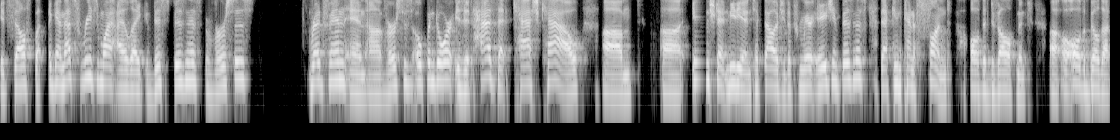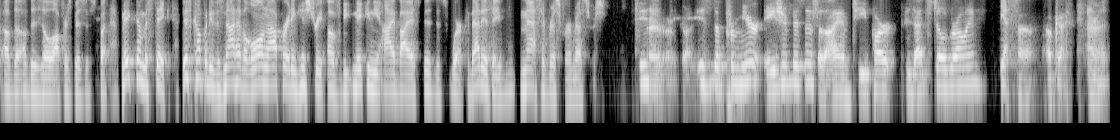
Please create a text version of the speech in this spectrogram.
itself. But again, that's the reason why I like this business versus Redfin and uh, versus Opendoor is it has that cash cow um, uh, internet media and technology, the premier agent business that can kind of fund all the development, uh, all the build out of the of the Zillow offers business. But make no mistake, this company does not have a long operating history of the making the iBuyers business work. That is a massive risk for investors. Is is the premier agent business or the IMT part is that still growing? Yes. Uh, okay. All right.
